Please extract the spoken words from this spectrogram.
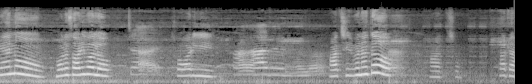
কেন? বলো সরি বলো। সরি আর ছিড়বে না তো? আচ্ছা টাটা।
